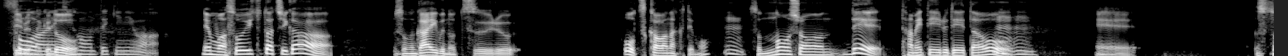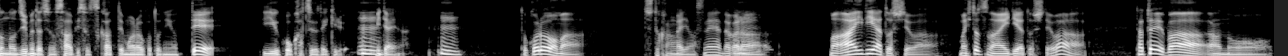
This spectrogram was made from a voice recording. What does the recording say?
そうだね、だけど基本的には。でもまあそういう人たちが、その外部のツールを使わなくても、うん。その Notion で貯めているデータを、うんうん。えーその自分たちのサービスを使ってもらうことによって有効活用できるうんみたいなうん。ところをまあちょっと考えてますねだから、うんまあアイディアとしては、まあ、一つのアイディアとしては例えばあの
